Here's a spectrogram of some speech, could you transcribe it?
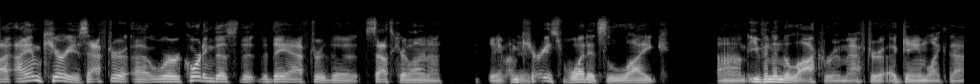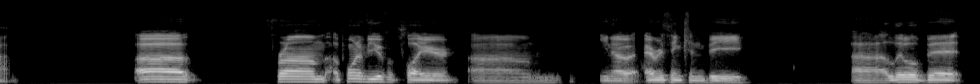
I, I am curious. After uh, we're recording this the, the day after the South Carolina game, I'm Mhm. curious what it's like, um, even in the locker room after a game like that. Uh, from a point of view of a player, um, you know, everything can be uh, a little bit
